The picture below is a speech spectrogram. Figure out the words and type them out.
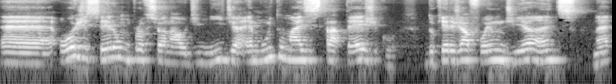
é, hoje ser um profissional de mídia é muito mais estratégico do que ele já foi um dia antes, né?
